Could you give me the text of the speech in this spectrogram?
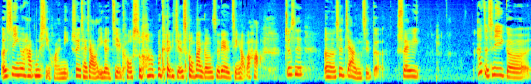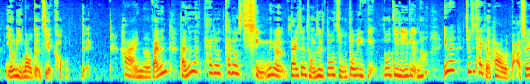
而是因为他不喜欢你，所以才找了一个借口说他不可以接受办公室恋情，好不好？就是嗯，是这样子的，所以他只是一个有礼貌的借口。对，后来呢，反正反正他就他就请那个单身同事多主动一点，多积极一点，然后因为就是太可怕了吧，所以。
